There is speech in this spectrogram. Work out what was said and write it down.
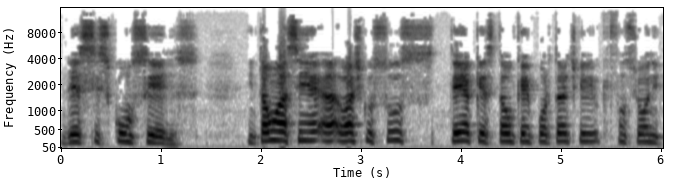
desses conselhos. Então, assim, é, eu acho que o SUS tem a questão que é importante que, que funcione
